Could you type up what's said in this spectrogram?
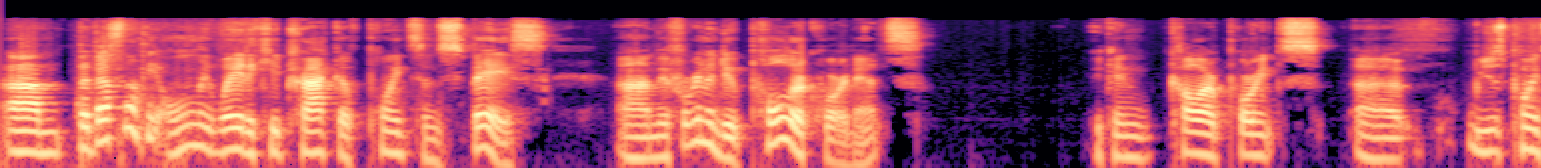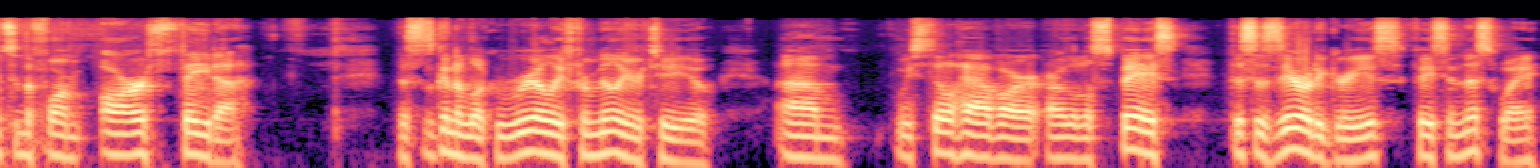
Um, but that's not the only way to keep track of points in space. Um, if we're going to do polar coordinates, we can call our points, uh, we use points in the form r theta. This is going to look really familiar to you. Um, we still have our, our little space. This is zero degrees facing this way.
